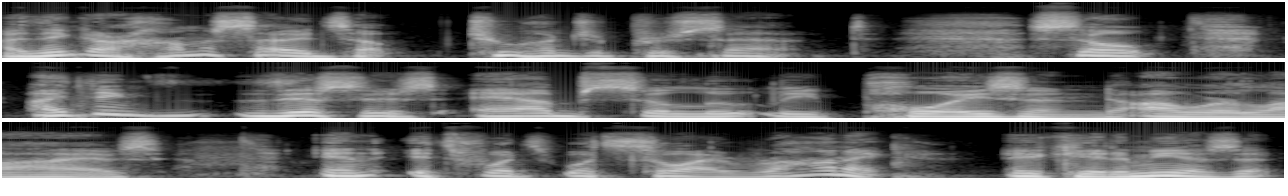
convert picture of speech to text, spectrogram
I think our homicide's up 200%. So I think this has absolutely poisoned our lives. And it's what's, what's so ironic, AK, to me, is that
